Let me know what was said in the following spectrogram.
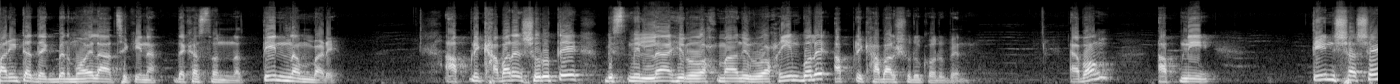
পানিটা দেখবেন ময়লা আছে কিনা, দেখা সন্ন্যত তিন নম্বরে, আপনি খাবারের শুরুতে বিসমিল্লাহির রহমানির রহিম বলে আপনি খাবার শুরু করবেন। এবং আপনি তিন শ্বাসে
